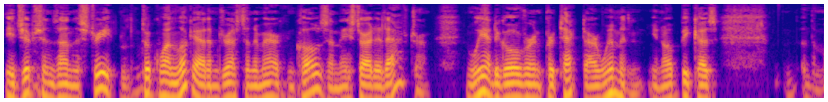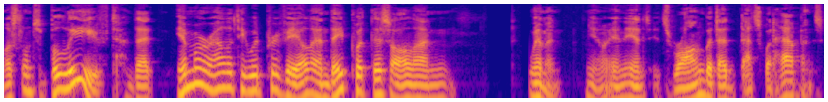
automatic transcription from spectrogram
Egyptians on the street took one look at him dressed in American clothes, and they started after him. We had to go over and protect our women, you know, because the Muslims believed that immorality would prevail, and they put this all on women. You know, and it's, it's wrong, but that that's what happens.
